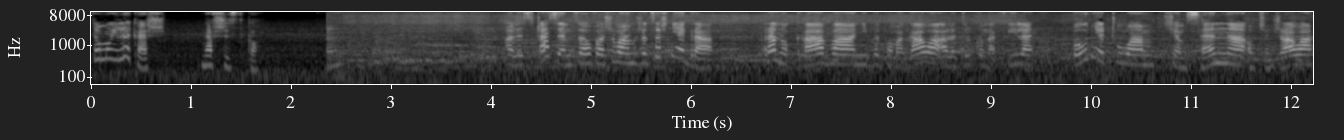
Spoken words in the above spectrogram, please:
to mój lekarz na wszystko. Ale z czasem zauważyłam, że coś nie gra. Rano kawa niby pomagała, ale tylko na chwilę. W południe czułam się senna, ociężała.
